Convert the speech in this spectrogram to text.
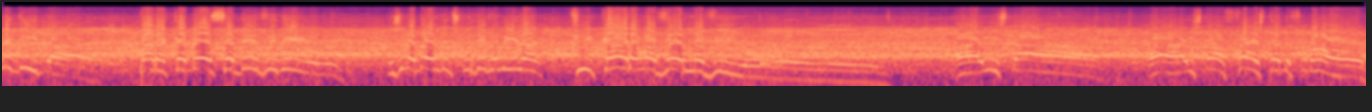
medida para a cabeça de. Os jogadores do Desportivo Vila ficaram a ver navio. Aí está Ah, está a festa de futebol.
